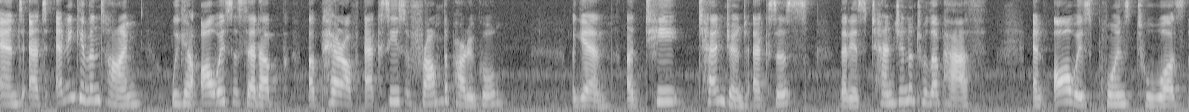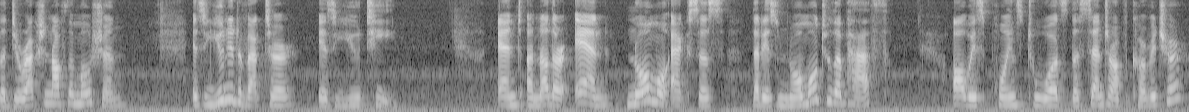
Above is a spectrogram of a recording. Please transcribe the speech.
And at any given time, we can always set up a pair of axes from the particle. Again, a t tangent axis that is tangent to the path and always points towards the direction of the motion its unit vector is ut. And another n normal axis that is normal to the path always points towards the center of curvature.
